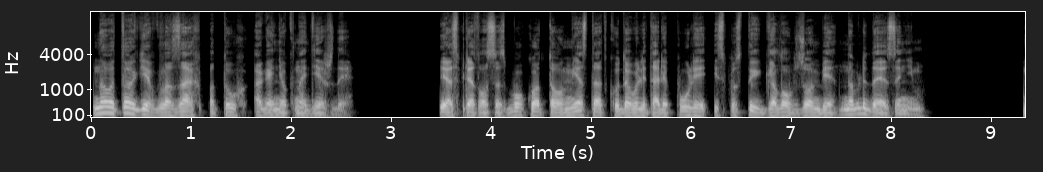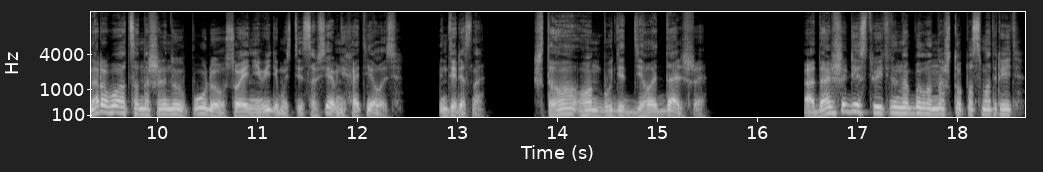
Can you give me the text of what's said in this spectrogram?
но в итоге в глазах потух огонек надежды. Я спрятался сбоку от того места, откуда вылетали пули из пустых голов зомби, наблюдая за ним. Нарываться на шальную пулю в своей невидимости совсем не хотелось. Интересно, что он будет делать дальше? А дальше действительно было на что посмотреть.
